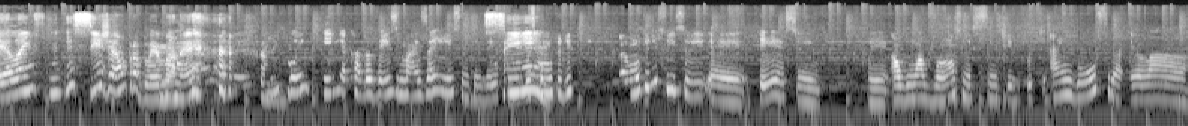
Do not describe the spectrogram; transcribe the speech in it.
ela em, em si já é um problema, Não. né? Influencia cada vez mais a isso, entendeu? Sim. É muito, difícil, é muito difícil é, ter, assim, é, algum avanço nesse sentido, porque a indústria, ela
